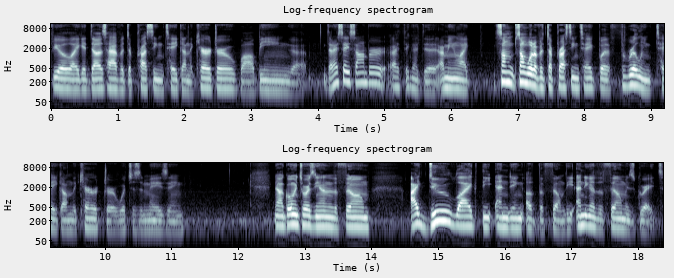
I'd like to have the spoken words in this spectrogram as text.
feel like it does have a depressing take on the character while being. Uh, did I say somber? I think I did. I mean, like some somewhat of a depressing take, but a thrilling take on the character, which is amazing. Now, going towards the end of the film, I do like the ending of the film. The ending of the film is great.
